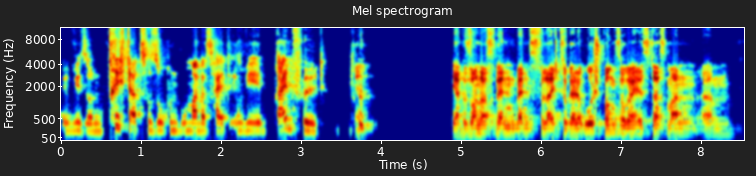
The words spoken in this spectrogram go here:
irgendwie so einen Trichter zu suchen, wo man das halt irgendwie reinfüllt. Ja, ja besonders wenn es vielleicht sogar der Ursprung sogar ist, dass man ähm,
